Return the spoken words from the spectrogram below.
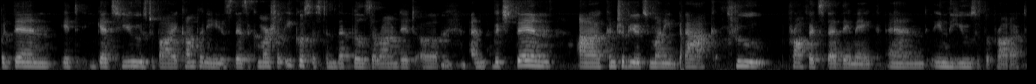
but then it gets used by companies. There's a commercial ecosystem that builds around it, uh, mm-hmm. and which then uh, contributes money back through profits that they make and in the use of the product.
